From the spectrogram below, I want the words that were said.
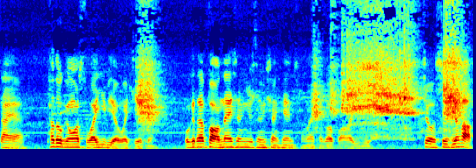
咋呀他都跟我说一遍我记得我给他报男生女生向前冲了他给我报了一遍。就手机号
